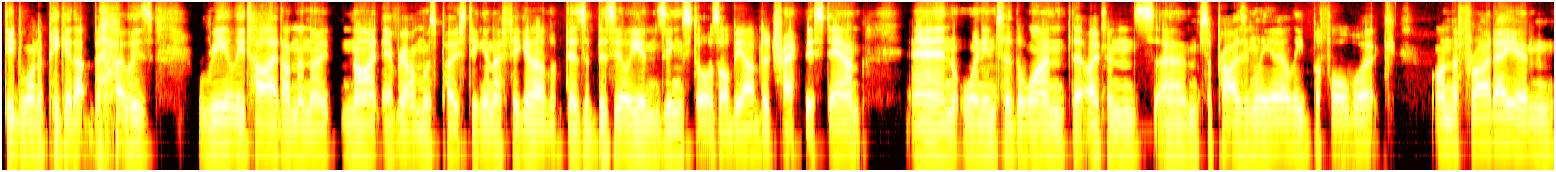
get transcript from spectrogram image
did want to pick it up, but I was really tired on the no- night everyone was posting, and I figured, oh look, there's a bazillion Zing stores. I'll be able to track this down and went into the one that opens um, surprisingly early before work on the Friday. And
